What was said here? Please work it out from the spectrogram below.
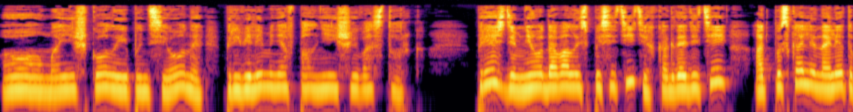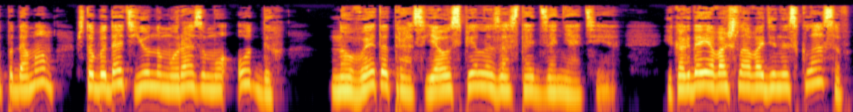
О, мои школы и пансионы привели меня в полнейший восторг. Прежде мне удавалось посетить их, когда детей отпускали на лето по домам, чтобы дать юному разуму отдых, но в этот раз я успела застать занятия. И когда я вошла в один из классов,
